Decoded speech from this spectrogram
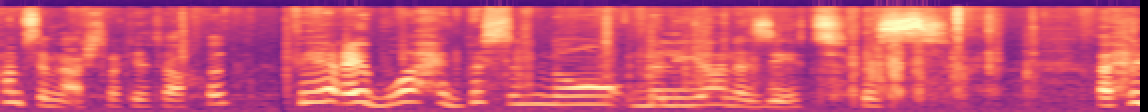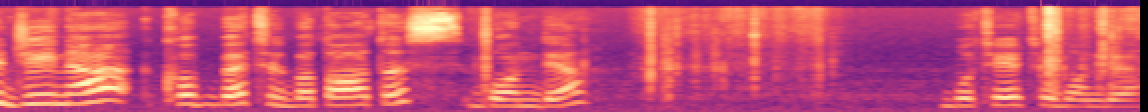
خمسة من عشرة كذا تأخذ. فيها عيب واحد بس إنه مليانة زيت بس الحين جينا كبة البطاطس بوندا بوتيتو بوندا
